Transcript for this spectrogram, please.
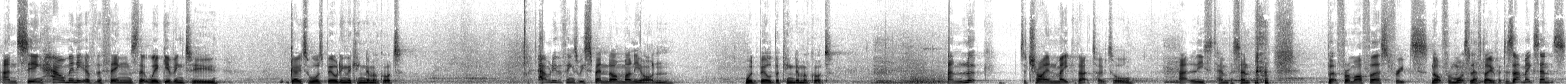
and seeing how many of the things that we're giving to go towards building the kingdom of God. How many of the things we spend our money on would build the kingdom of God? And look to try and make that total at least 10%. but from our first fruits, not from what's left over. Does that make sense?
